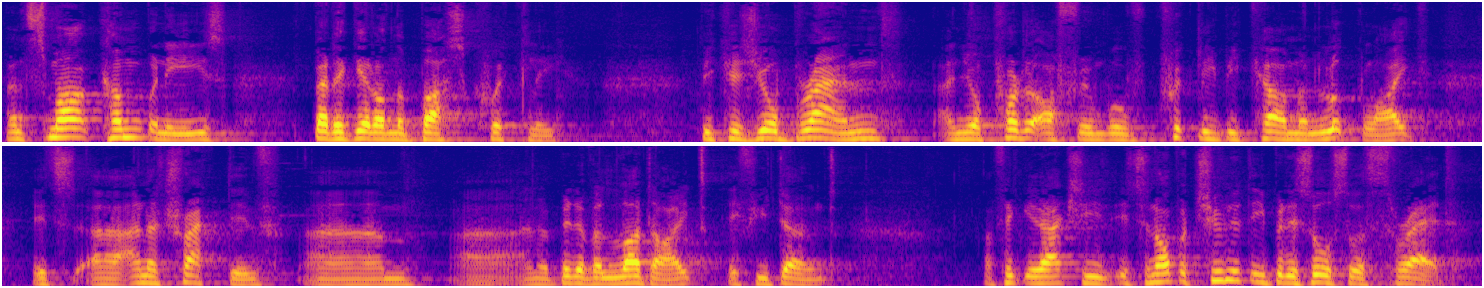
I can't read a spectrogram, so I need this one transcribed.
And smart companies better get on the bus quickly because your brand and your product offering will quickly become and look like it's uh, unattractive um, uh, and a bit of a luddite if you don't. I think it actually it's an opportunity, but it's also a threat.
